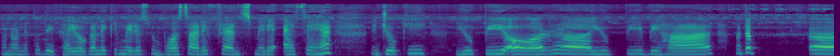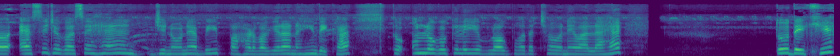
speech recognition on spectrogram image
उन्होंने तो देखा ही होगा, लेकिन मेरे इसमें बहुत सारे फ्रेंड्स मेरे ऐसे हैं, जो कि यूपी और यूपी बिहार मतलब ऐसी जगह से हैं जिन्होंने अभी पहाड़ वगैरह नहीं देखा है। तो उन लोगों के लिए ये व्लॉग बहुत अच्छा होने वाला है। तो देखिए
